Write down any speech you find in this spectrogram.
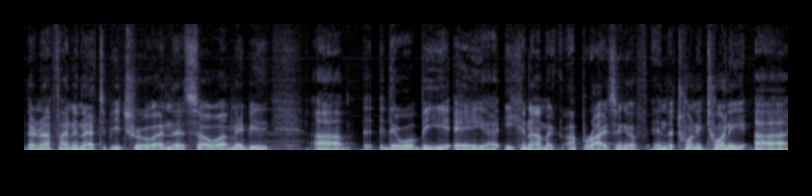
they're not finding that to be true, and uh, so uh, maybe uh, there will be a uh, economic uprising of in the 2020. Uh,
